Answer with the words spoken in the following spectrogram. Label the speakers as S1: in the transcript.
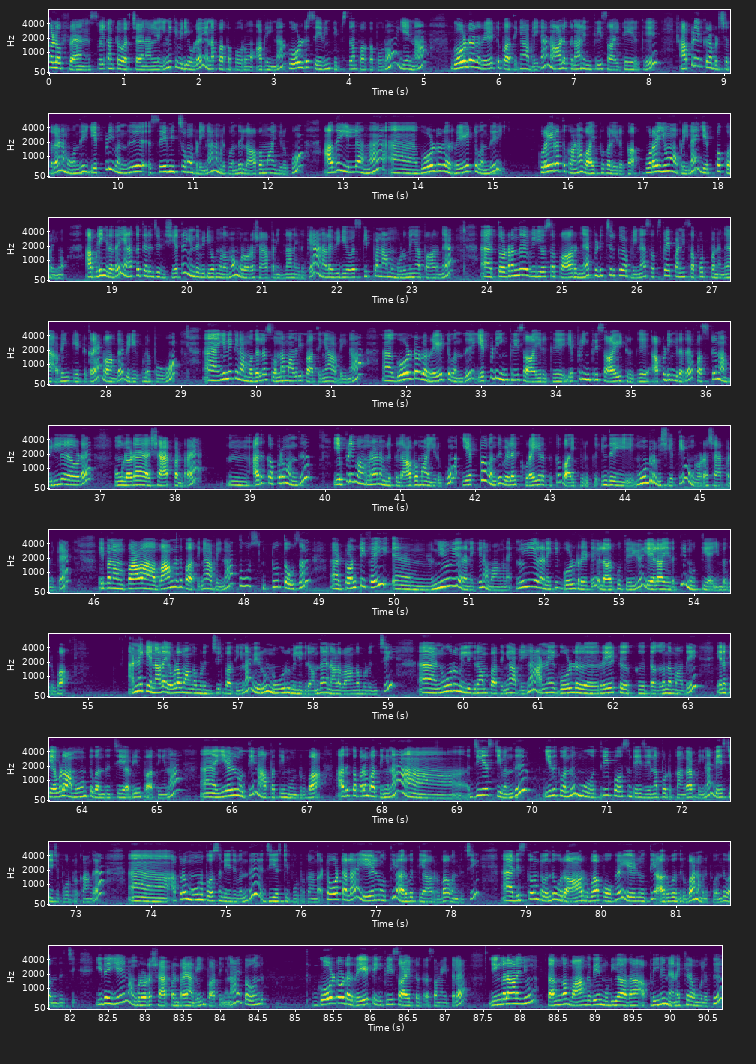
S1: Hello friends welcome to our channel இன்றைக்கி வீடியோவில் என்ன பார்க்க போகிறோம் அப்படின்னா கோல்டு சேவிங் டிப்ஸ் தான் பார்க்க போகிறோம் ஏன்னா கோல்டோட ரேட்டு பார்த்திங்க அப்படின்னா நாளுக்கு நாள் இன்க்ரீஸ் ஆகிட்டே இருக்குது அப்படி இருக்கிற பட்சத்தில் நம்ம வந்து எப்படி வந்து சேமித்தோம் அப்படின்னா நம்மளுக்கு வந்து லாபமாக இருக்கும். அது இல்லாமல் கோல்டோட ரேட்டு வந்து குறையிறதுக்கான வாய்ப்புகள் இருக்கா? குறையும் அப்படின்னா எப்போ குறையும்? அப்படிங்கிறத எனக்கு தெரிஞ்ச விஷயத்த இந்த வீடியோ மூலமாக உங்களோட ஷேர் பண்ணிக்கலாம்னு இருக்கேன். அதனால் வீடியோவை ஸ்கிப் பண்ணாமல் முழுமையாக பாருங்கள் தொடர்ந்து வீடியோஸை பாருங்கள் பிடிச்சிருக்கு அப்படின்னா சப்ஸ்கிரைப் பண்ணி சப்போர்ட் பண்ணுங்கள் அப்படின்னு கேட்டுக்கிறேன். வாங்க வீடியோக்குள்ளே போவோம். இன்றைக்கி நான் முதல்ல சொன்ன மாதிரி பார்த்தீங்க அப்படின்னா கோல்டோட ரேட் வந்து எப்படி இன்க்ரீஸ் ஆகிருக்கு எப்படி இன்க்ரீஸ் ஆகிட்டு இருக்கு? அப்படிங்கிறத ஃபஸ்ட்டு நான் பில்லோட உங்களோட ஷேர் பண்ணுறேன் அதுக்கப்புறம் வந்து எப்படி வாங்கினா நம்மளுக்கு லாபமாக இருக்கும் எப்போ வந்து விலை குறையிறதுக்கு வாய்ப்பு இருக்குது இந்த மூன்று விஷயத்தையும் உங்களோட ஷேர் பண்ணிக்கிறேன். இப்போ நம்ம பா வாங்கினது பார்த்தீங்க அப்படின்னா two two thousand twenty five new year அன்னைக்கு நான் வாங்கினேன். நியூ இயர் அன்னைக்கு கோல்டு ரேட்டு எல்லாருக்கும் தெரியும் ஏழாயிரத்தி நூற்றி ஐம்பது ரூபா அன்றைக்கி என்னால் எவ்வளோ வாங்க முடிஞ்சுன்னு பார்த்தீங்கன்னா வெறும் நூறு மில்லிகிராம் தான் என்னால் வாங்க முடிஞ்சு. நூறு மில்லிகிராம் பார்த்தீங்க அப்படின்னா அன்னைய கோல்டு ரேட்டுக்கு தகுந்த மாதிரி எனக்கு எவ்வளோ அமௌண்ட் வந்துச்சு அப்படின்னு பார்த்தீங்கன்னா எழுநூற்றி நாற்பத்தி மூணு ரூபா அதுக்கப்புறம் பார்த்தீங்கன்னா ஜிஎஸ்டி வந்து இதுக்கு வந்து மூ த்ரீ பர்சன்டேஜ் என்ன போட்டிருக்காங்க அப்படின்னா வேஸ்டேஜ் போட்டிருக்காங்க. அப்புறம் மூணு பர்சன்டேஜ் வந்து ஜிஎஸ்டி போட்டிருக்காங்க. டோட்டலாக எழுநூற்றி அறுபத்தி ஆறு ரூபா வந்துச்சு. டிஸ்கவுண்ட் வந்து ஒரு ஆறு ரூபா போக எழுநூற்றி அறுபது ரூபா நம்மளுக்கு வந்து வந்துச்சு. இதை ஏன் நான் உங்களோட ஷேர் பண்ணுறேன் அப்படின்னு பார்த்தீங்கன்னா இப்போ வந்து கோல்டோட ரேட் இன்க்ரீஸ் ஆகிட்டு இருக்கிற சமயத்தில் எங்களாலையும் தங்கம் வாங்கவே முடியாதா அப்படின்னு நினைக்கிறவங்களுக்கு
